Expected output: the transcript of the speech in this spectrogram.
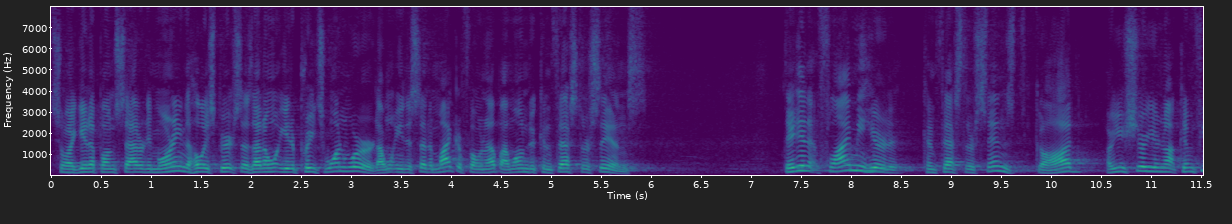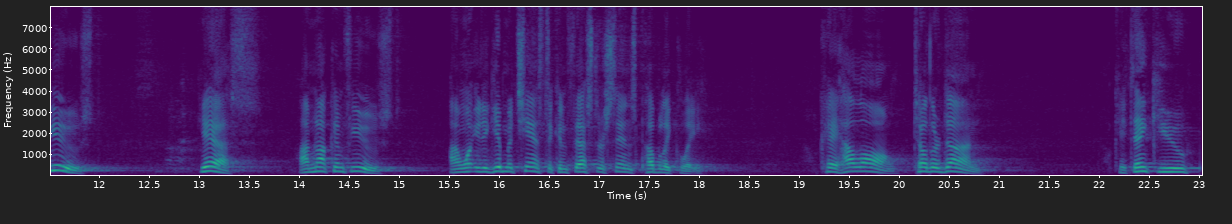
So I get up on Saturday morning. The Holy Spirit says, I don't want you to preach one word. I want you to set a microphone up. I want them to confess their sins. They didn't fly me here to confess their sins, God. Are you sure you're not confused? Yes, I'm not confused. I want you to give them a chance to confess their sins publicly. Okay, how long? Till they're done. Okay, thank you.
